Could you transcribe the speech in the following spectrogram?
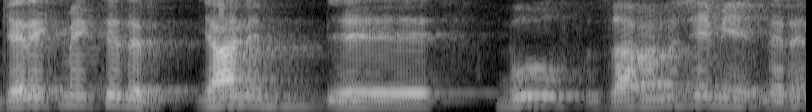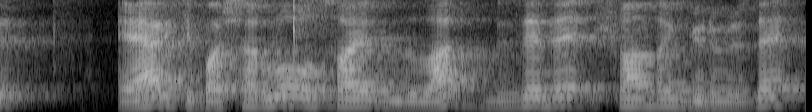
gerekmektedir. Yani e, bu zararlı cemiyetlerin eğer ki başarılı olsaydılar bize de şu anda günümüzde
